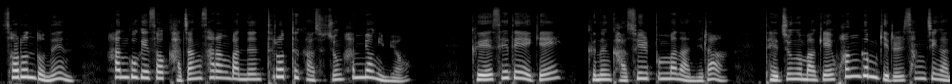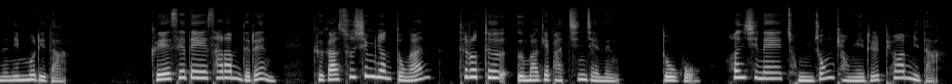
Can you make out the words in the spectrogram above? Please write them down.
서른도는 한국에서 가장 사랑받는 트로트 가수 중 한 명이며 그의 세대에게 그는 가수일 뿐만 아니라 대중음악의 황금기를 상징하는 인물이다. 그의 세대의 사람들은 그가 수십 년 동안 트로트 음악에 바친 재능, 노고, 헌신에 종종 경의를 표합니다.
